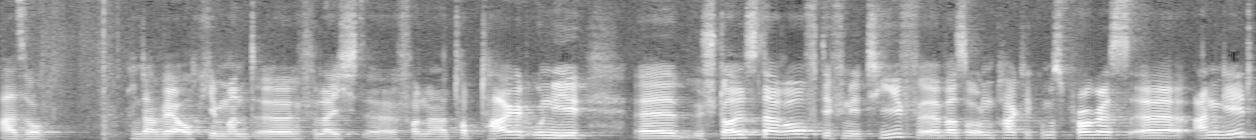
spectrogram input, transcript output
Also da wäre auch jemand äh, vielleicht äh, von einer Top-Target-Uni äh, stolz darauf, definitiv, äh, was so ein Praktikums-Progress äh, angeht.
